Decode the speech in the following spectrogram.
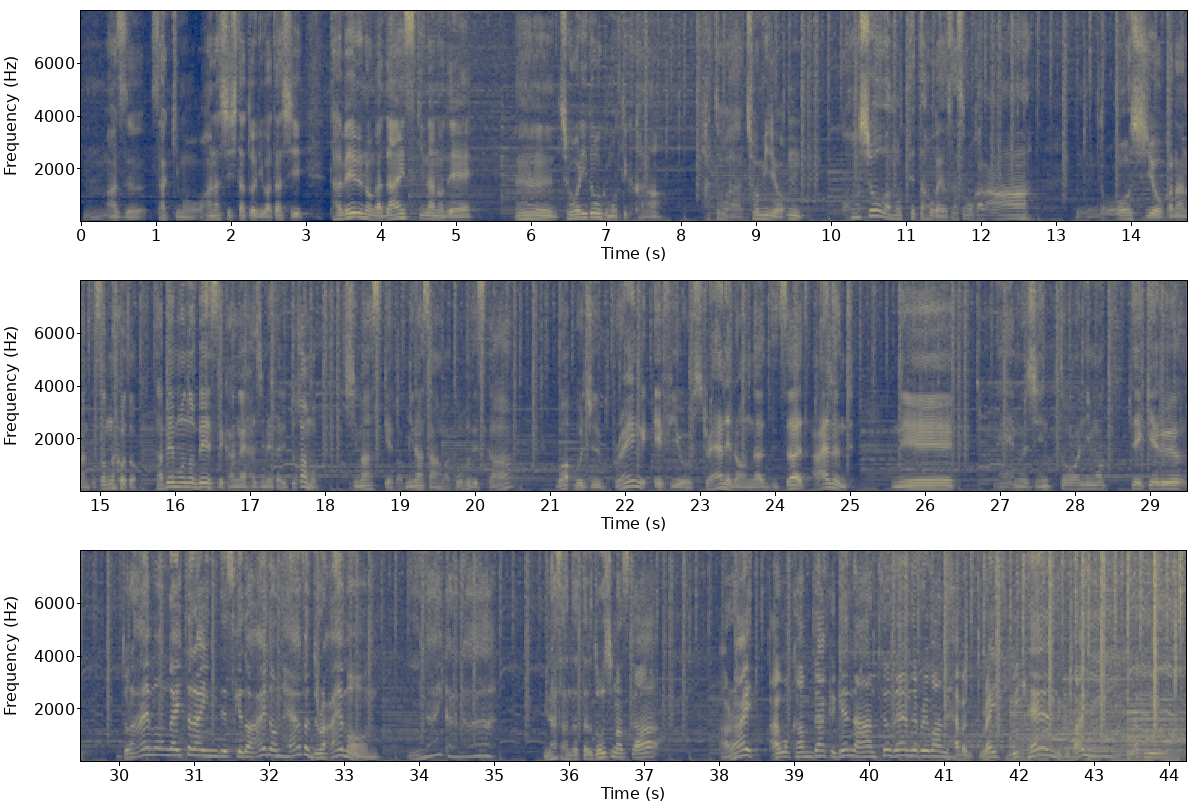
うん、まずさっきもお話しした通り私食べるのが大好きなのでうん調理道具持っていくかな。あとは調味料。うん胡椒は持ってった方が良さそうかな、どうしようかななんてそんなこと食べ物ベースで考え始めたりとかもしますけど皆さんはどうですか？What would you bring if you were stranded on a desert island? ねえ。ね無人島に持っていけるドラえもんがいたらいいんですけど I don't have a ドラえもんいないからな。皆さんだったらどうしますか？Alright, I will come back again. Until then, everyone, have a great weekend. Goodbye. Love you.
